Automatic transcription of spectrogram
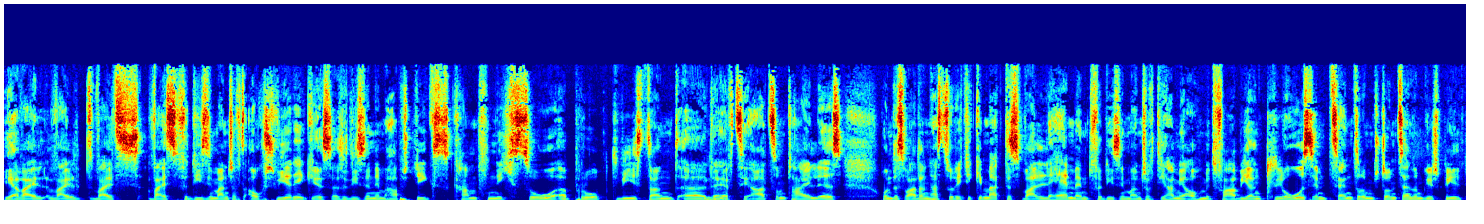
Ja, weil weil weil's weil's für diese Mannschaft auch schwierig ist. Also die sind im Abstiegskampf nicht so erprobt, wie es dann äh, der FCA zum Teil ist. Und das war dann hast du richtig gemerkt, das war lähmend für diese Mannschaft. Die haben ja auch mit Fabian Klos im Zentrum, im Sturmzentrum gespielt.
